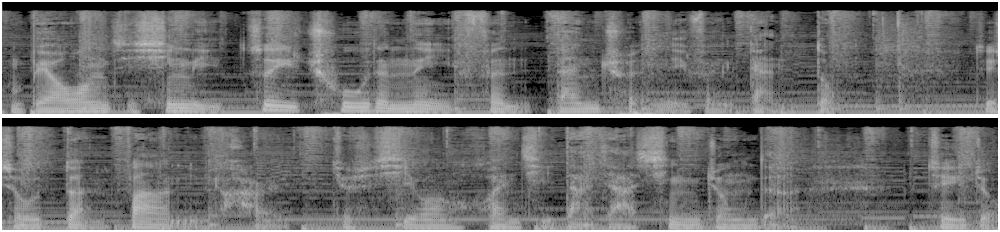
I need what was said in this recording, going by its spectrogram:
我们不要忘记心里最初的那一份单纯，那份感动。这首《短发女孩》就是希望唤起大家心中的这种。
